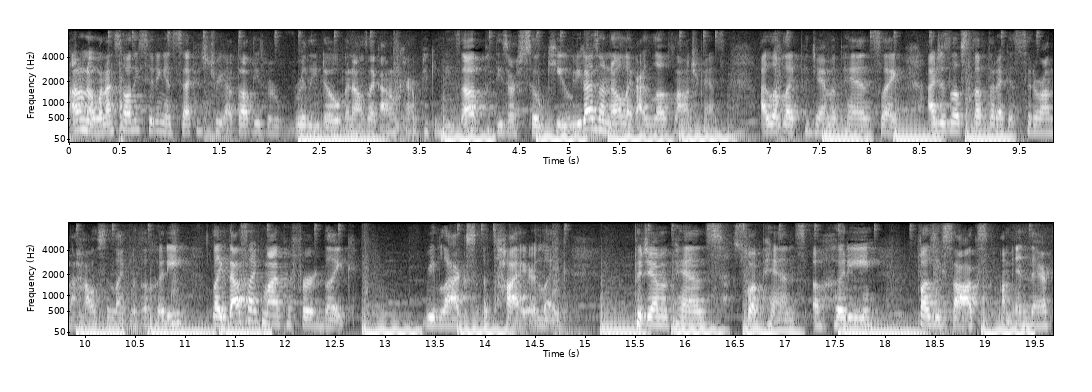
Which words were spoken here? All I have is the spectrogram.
I don't know, when I saw these sitting in 2nd Street, I thought these were really dope and I was like, I don't care, I'm picking these up. These are so cute. If you guys don't know, like I love lounge pants. I love like pajama pants. Like I just love stuff that I could sit around the house in like with a hoodie. Like that's like my preferred like relaxed attire. Like pajama pants, sweatpants, a hoodie, fuzzy socks, I'm in there.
